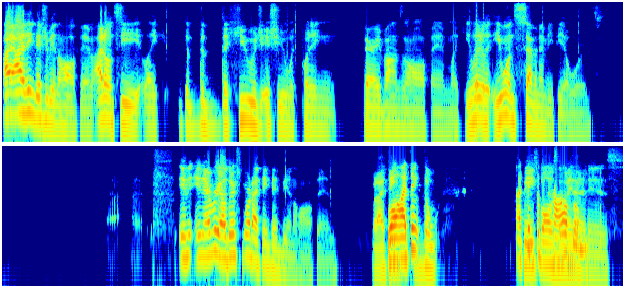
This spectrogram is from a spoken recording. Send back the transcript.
I, I think they should be in the Hall of Fame. I don't see like the, the the huge issue with putting Barry Bonds in the Hall of Fame. Like he literally he won seven MVP awards. In in every other sport, I think they'd be in the Hall of Fame. But I think, Well, I think- the I think the problem is the way that it is.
